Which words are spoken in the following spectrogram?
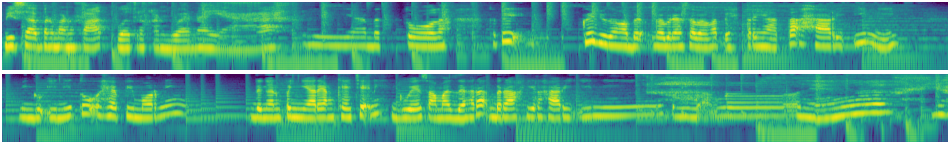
bisa bermanfaat buat rekan Buana ya. Iya betul. Nah tapi gue juga nggak ber- berasa banget deh. Ternyata hari ini minggu ini tuh happy morning dengan penyiar yang kece nih. Gue sama Zahra berakhir hari ini. Sedih banget. Oh, ya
